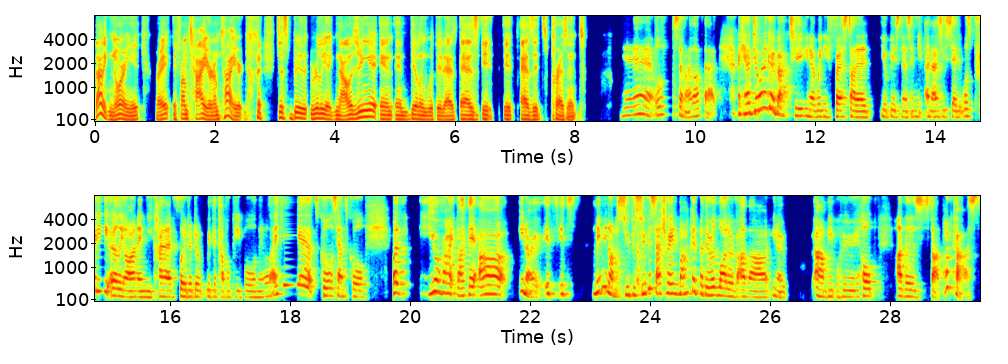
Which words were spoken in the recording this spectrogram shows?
not ignoring it. Right? If I'm tired, I'm tired. just be, really acknowledging it and and dealing with it as as it it as it's present. Yeah, awesome. I love that. Okay, I do want to go back to you know when you first started your business, and and as you said, it was pretty early on, and you kind of floated it with a couple people, and they were like, "Yeah, it's cool. It sounds cool." But you're right. Like there are, you know, it's it's maybe not a super super saturated market but there are a lot of other you know um, people who help others start podcasts.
